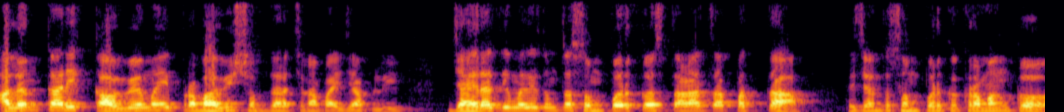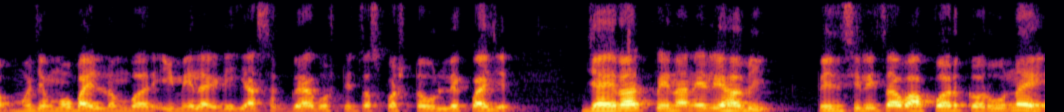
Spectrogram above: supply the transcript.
अलंकारिक काव्यमय प्रभावी शब्दरचना पाहिजे आपली. जाहिरातीमध्ये तुमचा संपर्क स्थळाचा पत्ता त्याच्यानंतर संपर्क क्रमांक म्हणजे mobile number email I D या सगळ्या गोष्टींचा स्पष्ट उल्लेख पाहिजे. जाहिरात पेनाने लिहावी. पेन्सिलीचा वापर करू नये.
